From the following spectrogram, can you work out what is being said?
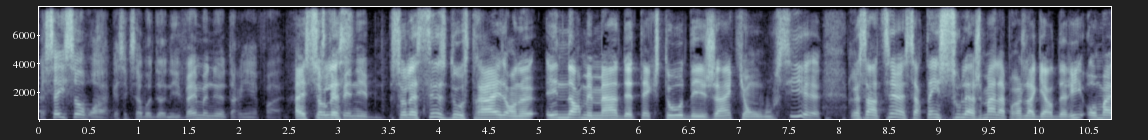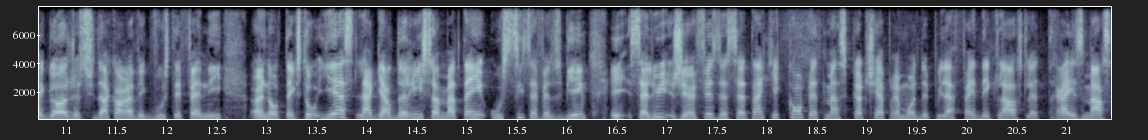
Essaye ça, voir qu'est-ce que ça va donner. 20 minutes à rien faire. Hey, sur, le, pénible. sur le 6, 12, 13, on a énormément de textos des gens qui ont aussi euh, ressenti un certain soulagement à l'approche de la garderie. Oh my God, je suis d'accord avec vous, Stéphanie. Un autre texto. Yes, la garderie ce matin aussi, ça fait du bien. Et salut, j'ai un fils de 7 ans qui est complètement scotché après moi depuis la fin des classes le 13 mars.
